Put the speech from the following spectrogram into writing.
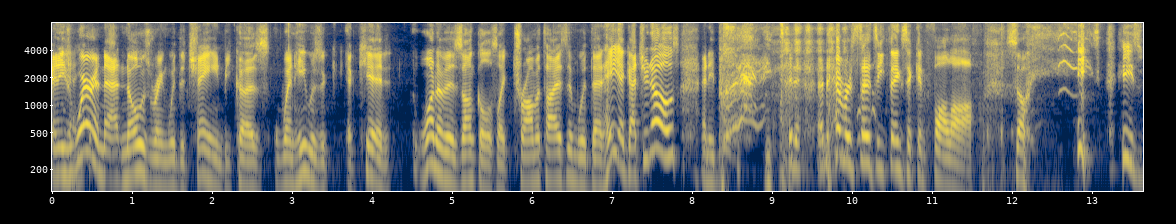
And he's wearing that nose ring with the chain because when he was a, a kid, one of his uncles like traumatized him with that. Hey, I got your nose, and he, he did it. And ever since, he thinks it can fall off. So he's he's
